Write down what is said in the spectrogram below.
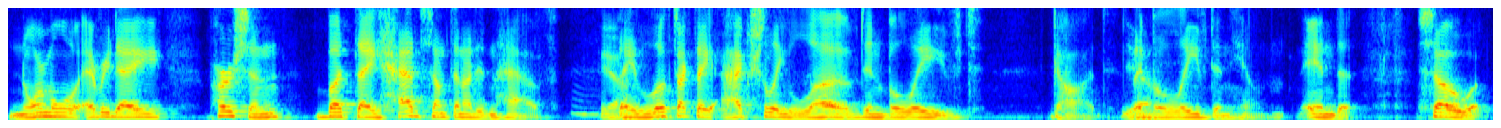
normal, everyday person, but they had something I didn't have. Yeah. They looked like they actually loved and believed God. Yeah. They believed in Him. And so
